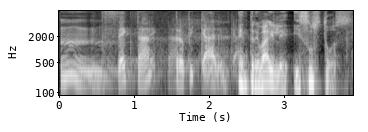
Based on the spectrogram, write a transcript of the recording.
Mmm, secta tropical. entre baile y sustos.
